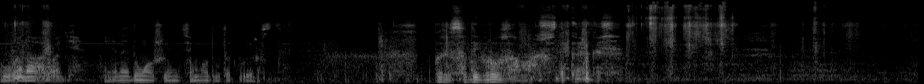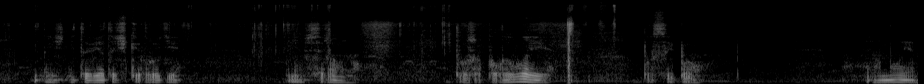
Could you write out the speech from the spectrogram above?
у винограді. Я не думав, що він в цьому году так виросте. Пересадив розу, а вона щось така якась. Нижні то веточки вроді, ну все равно. Тоже поливаю, посипав гноєм.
